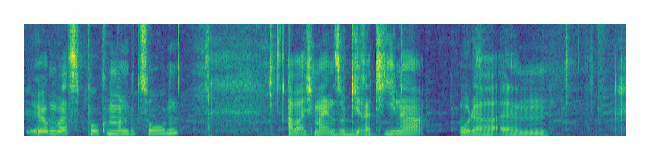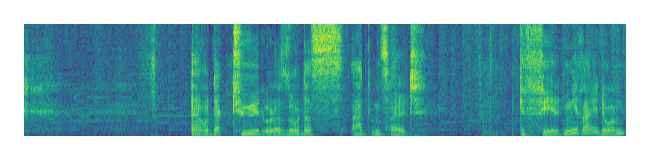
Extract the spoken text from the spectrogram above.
irgendwas Pokémon gezogen. Aber ich meine so Giratina oder ähm, Aerodactyl oder so, das hat uns halt gefehlt. Miraidon.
